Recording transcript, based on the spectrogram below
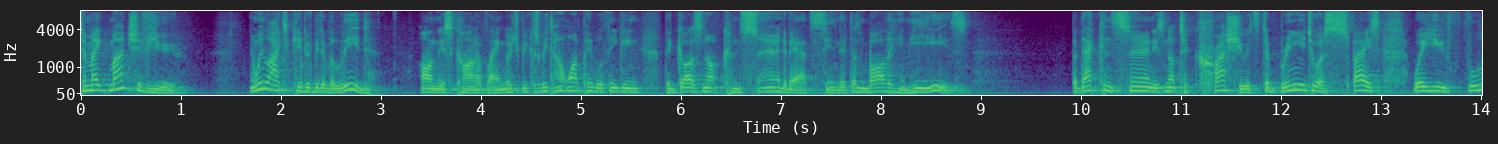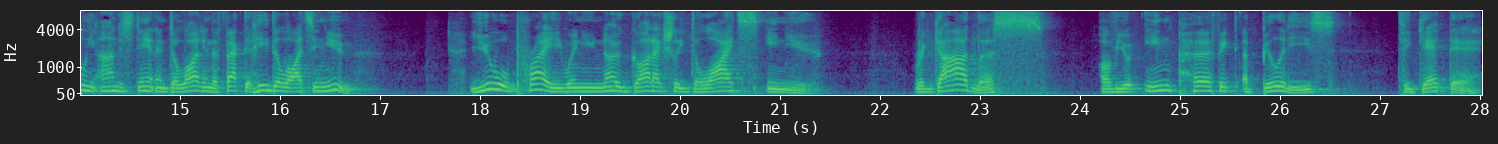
to make much of you. And we like to keep a bit of a lid on this kind of language because we don't want people thinking that God's not concerned about sin, that doesn't bother him. He is. But that concern is not to crush you, it's to bring you to a space where you fully understand and delight in the fact that he delights in you. You will pray when you know God actually delights in you, regardless of your imperfect abilities to get there.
